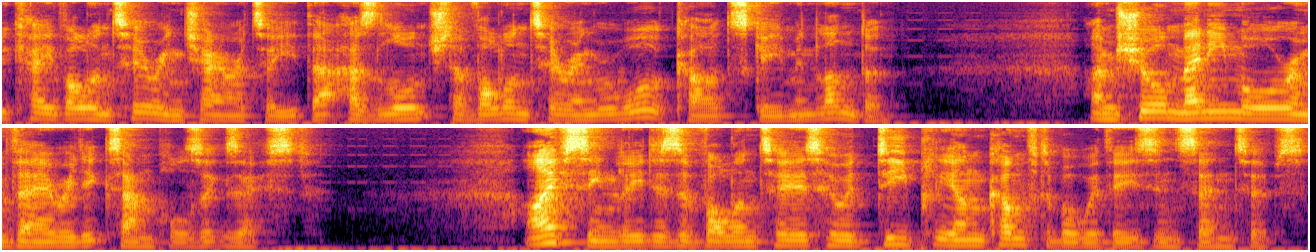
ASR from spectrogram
UK volunteering charity that has launched a volunteering reward card scheme in London. I'm sure many more and varied examples exist. I've seen leaders of volunteers who are deeply uncomfortable with these incentives,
